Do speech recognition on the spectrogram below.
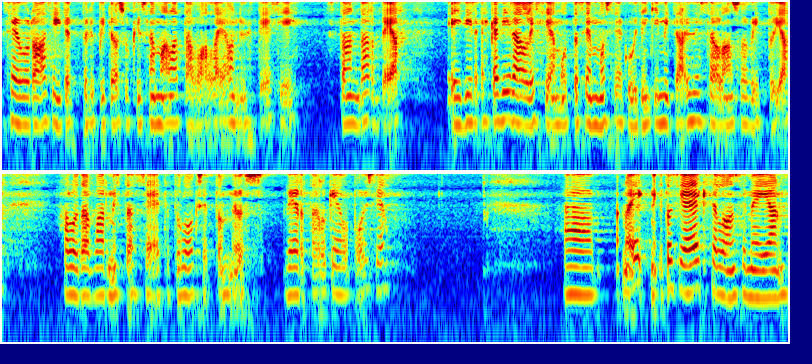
seuraa siitepölypitoisuukin samalla tavalla ja on yhteisiä standardeja ei vir, ehkä virallisia, mutta semmoisia kuitenkin, mitä yhdessä ollaan sovittu ja halutaan varmistaa se, että tulokset on myös vertailukelpoisia. No tosiaan Excel on se meidän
